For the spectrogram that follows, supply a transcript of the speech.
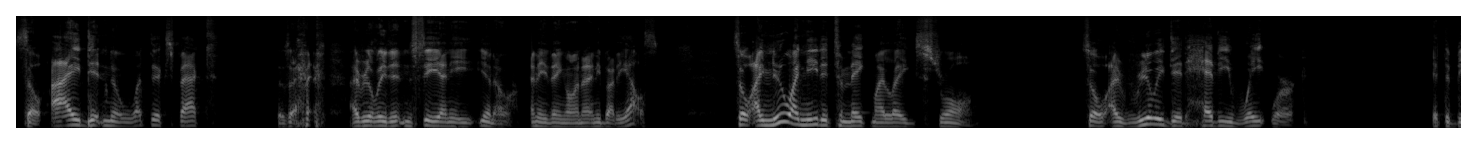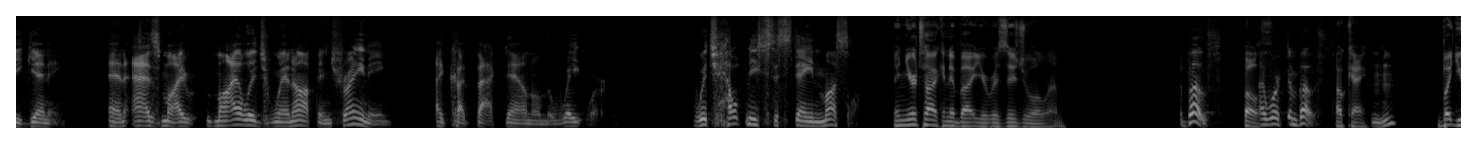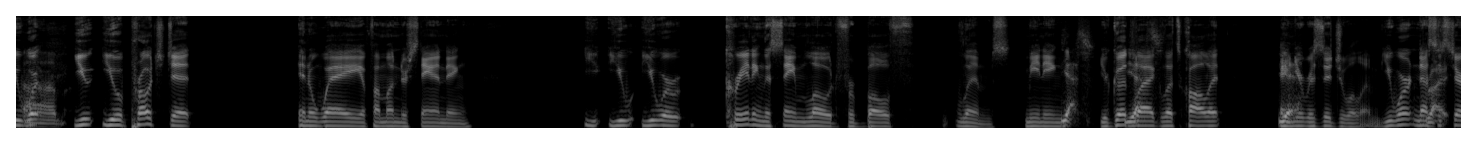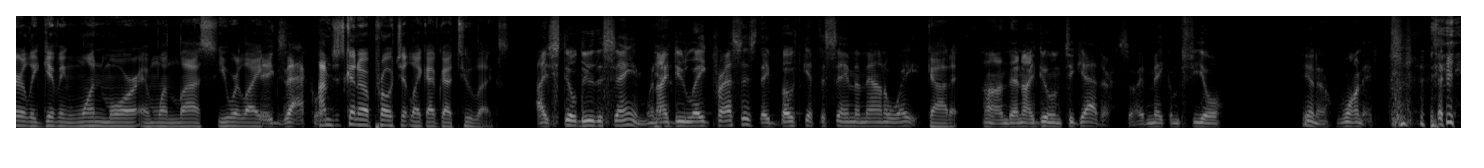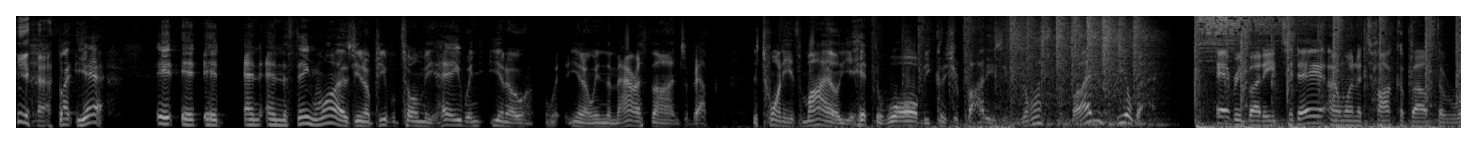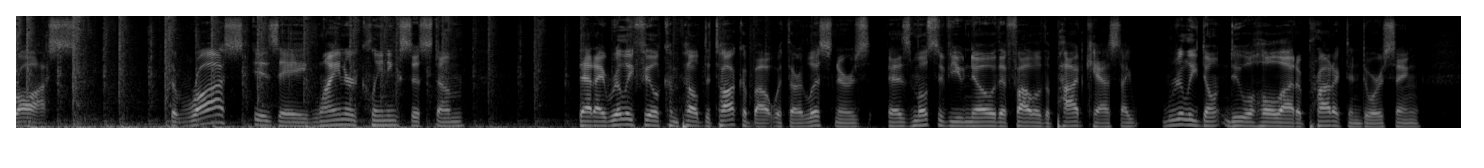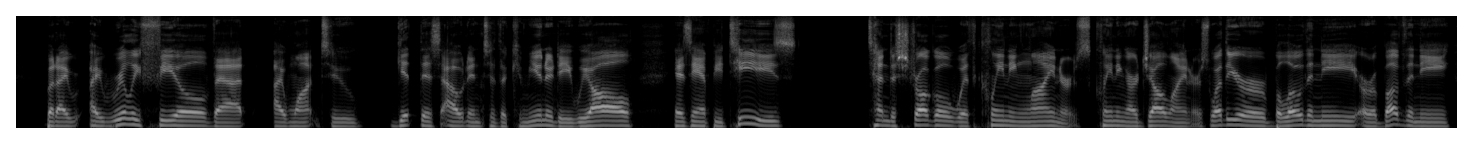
So I didn't know what to expect because I, I really didn't see any, you know, anything on anybody else. So I knew I needed to make my legs strong. So I really did heavy weight work at the beginning. And as my mileage went up in training, I cut back down on the weight work, which helped me sustain muscle. and you're talking about your residual limb Both. both I worked in both. okay Mhm. but you were Um, you you approached it in a way if i'm understanding you you you were creating the same load for both limbs meaning yes. your good Yes. leg let's call it and Yeah. your residual limb you weren't Right. necessarily giving one more and one less you were like exactly. i'm just going to approach it like i've got two legs I still do the same. When I do leg presses, they both get the same amount of weight. got it and then I do them together. So I make them feel, you know, wanted. yeah but yeah, it, it, it, and, and the thing was, you know, people told me, Hey, when, you know, w- you know, in the marathons about the 20th mile, you hit the wall because your body's exhausted. Well, I didn't feel that. Hey, everybody. Today I want to talk about the Ross. The Ross is a liner cleaning system that I really feel compelled to talk about with our listeners. As most of you know that follow the podcast, I really don't do a whole lot of product endorsing, but I, I really feel that I want to get this out into the community. We all, as amputees, tend to struggle with cleaning liners, cleaning our gel liners. Whether you're below the knee or above the knee,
